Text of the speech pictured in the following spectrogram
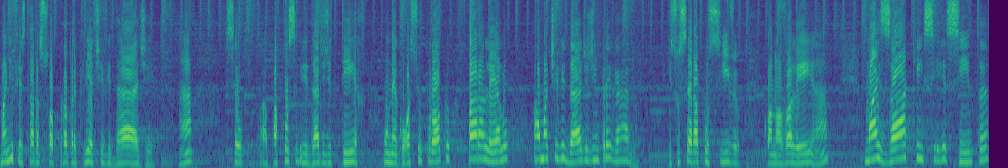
manifestar a sua própria criatividade, né? Seu, a, a possibilidade de ter um negócio próprio paralelo a uma atividade de empregado. Isso será possível com a nova lei, né? mas há quem se ressinta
